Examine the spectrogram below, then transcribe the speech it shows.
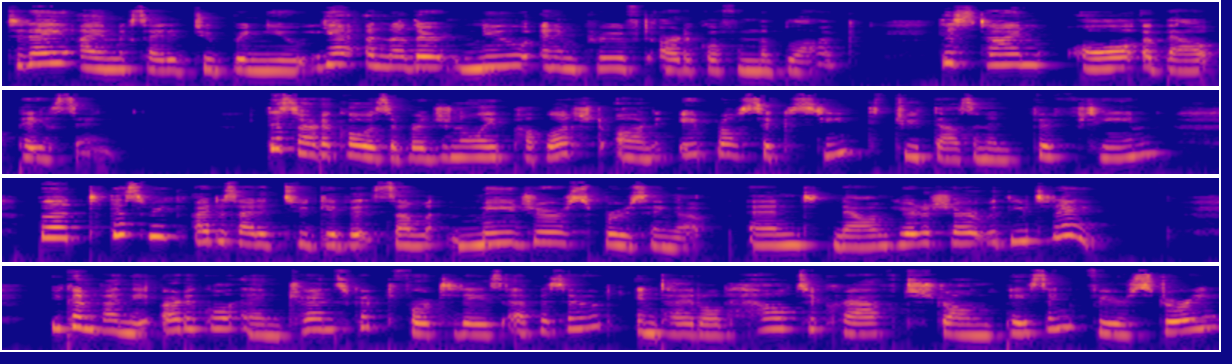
Today, I am excited to bring you yet another new and improved article from the blog, this time all about pacing. This article was originally published on April 16th, 2015, but this week I decided to give it some major sprucing up, and now I'm here to share it with you today. You can find the article and transcript for today's episode, entitled How to Craft Strong Pacing for Your Story,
